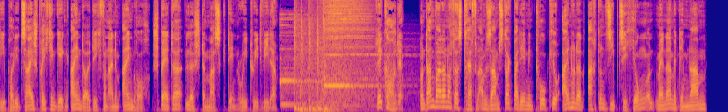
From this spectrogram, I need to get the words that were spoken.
Die Polizei spricht hingegen eindeutig von einem Einbruch. Später löschte Musk den Retweet wieder. Rekorde. Und dann war da noch das Treffen am Samstag, bei dem in Tokio 178 Jungen und Männer mit dem Namen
